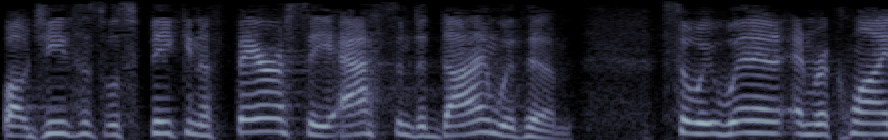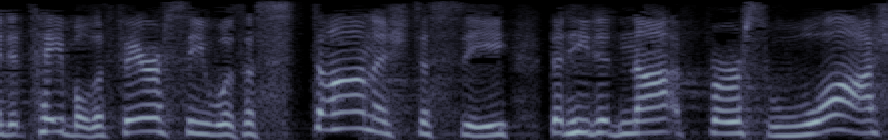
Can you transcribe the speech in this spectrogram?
While Jesus was speaking, a Pharisee asked him to dine with him. So he went in and reclined at table. The Pharisee was astonished to see that he did not first wash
